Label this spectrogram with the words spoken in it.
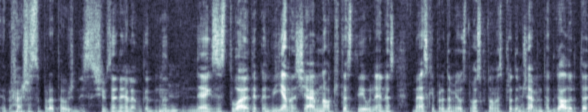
Ir aš supratau, žinai, šipsenėlėm, kad nu, mm. neegzistuoja taip, kad vienas žemina, o kitas tai jau ne, nes mes kai pradam jausmus, nuoskutą, mes pradam žeminti atgal ir ta,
